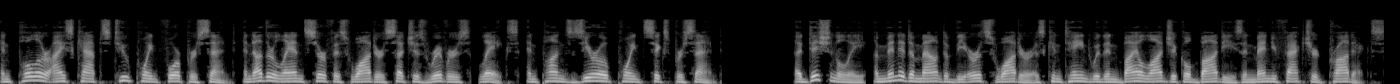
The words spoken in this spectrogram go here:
and polar ice caps 2.4%, and other land surface water such as rivers, lakes, and ponds 0.6%. Additionally, a minute amount of the Earth's water is contained within biological bodies and manufactured products.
